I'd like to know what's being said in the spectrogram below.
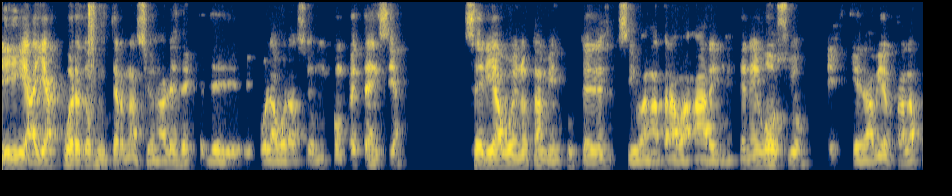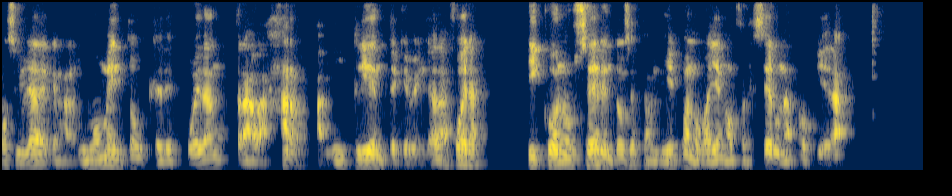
y hay acuerdos internacionales de, de, colaboración y competencia, sería bueno también que ustedes, si van a trabajar en este negocio, eh, queda abierta la posibilidad de que en algún momento ustedes puedan trabajar a algún cliente que venga de afuera y conocer entonces también cuando vayan a ofrecer una propiedad,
